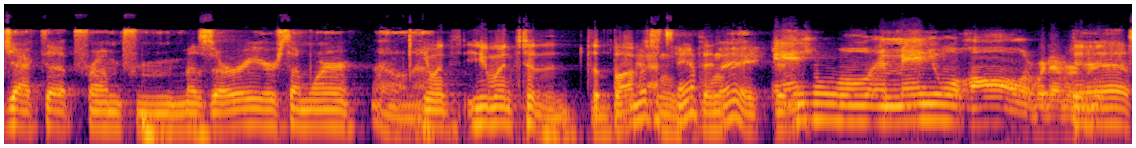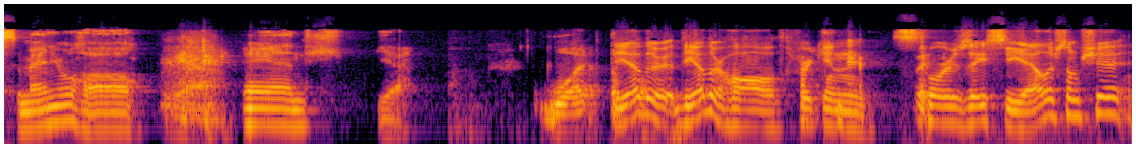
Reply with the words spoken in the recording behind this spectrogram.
jacked up from from Missouri or somewhere? I don't know. He went. He went to the the He went to and Tampa then Bay. not Emmanuel Emmanuel Hall or whatever. Yes, Emmanuel Hall, Yeah. and yeah, What the fuck? other the other Hall freaking tore his ACL or some shit.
